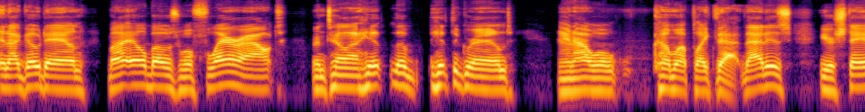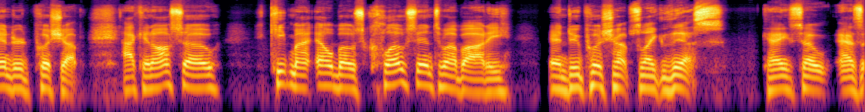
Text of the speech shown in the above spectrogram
and I go down, my elbows will flare out until I hit the hit the ground and I will come up like that. That is your standard push up. I can also keep my elbows close into my body and do push ups like this. Okay, so as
